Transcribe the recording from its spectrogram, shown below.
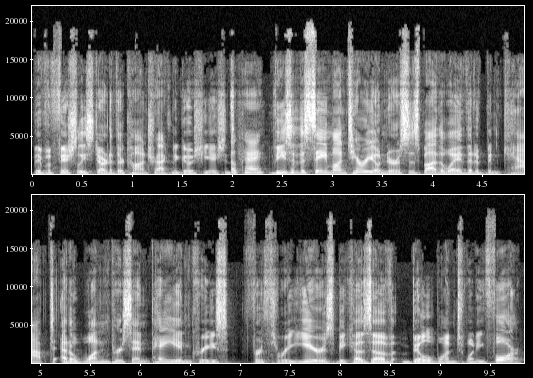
They've officially started their contract negotiations. Okay. These are the same Ontario nurses, by the way, that have been capped at a 1% pay increase for three years because of Bill 124.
